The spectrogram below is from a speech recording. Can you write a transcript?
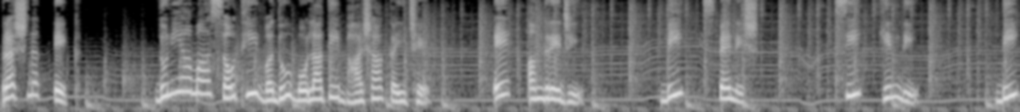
પ્રશ્ન એક. દુનિયામાં સૌથી વધુ બોલાતી ભાષા કઈ છે? એ અંગ્રેજી, B Spanish, C Hindi, D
